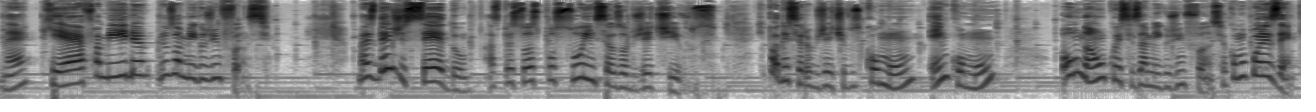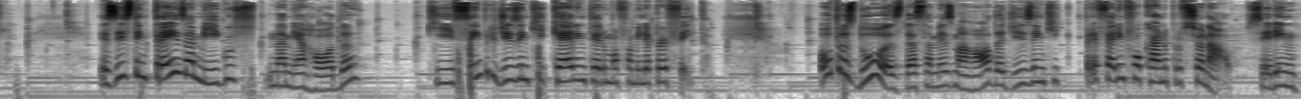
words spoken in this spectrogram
né, que é a família e os amigos de infância. Mas desde cedo, as pessoas possuem seus objetivos, que podem ser objetivos comum, em comum ou não com esses amigos de infância, como por exemplo, existem três amigos na minha roda que sempre dizem que querem ter uma família perfeita. Outras duas dessa mesma roda dizem que preferem focar no profissional, serem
